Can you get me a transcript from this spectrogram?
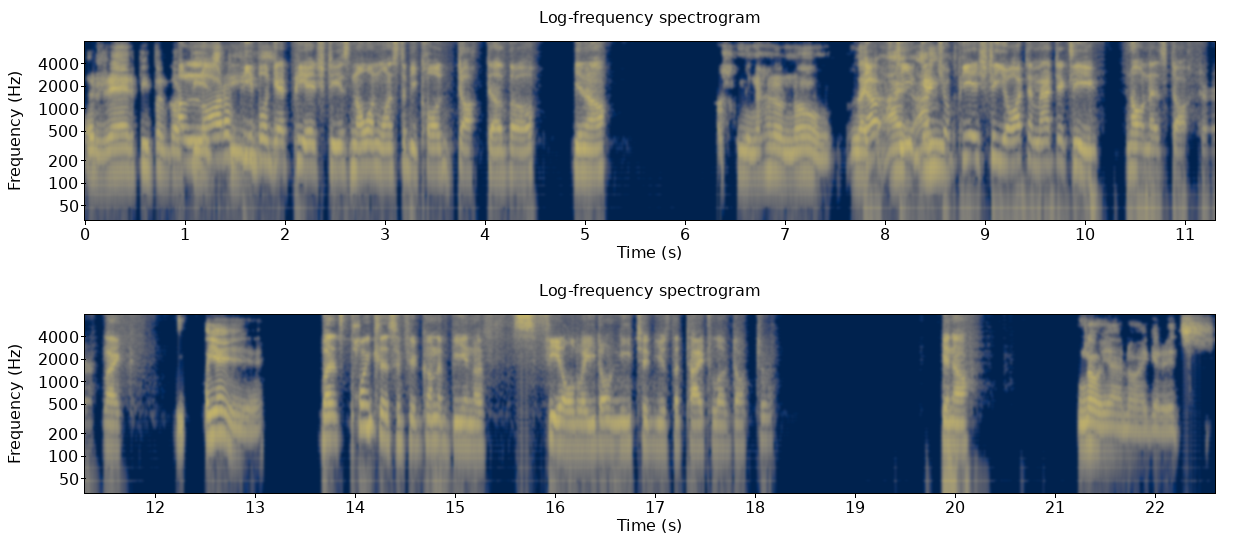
rare people got A lot of people get PhDs. No one wants to be called doctor though. You know. I mean, I don't know. Like After I, you get I'm, your PhD, you're automatically known as doctor. Like, oh, yeah, yeah, yeah. but it's pointless if you're gonna be in a field where you don't need to use the title of doctor. You know. No, yeah, no, I get it. It's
